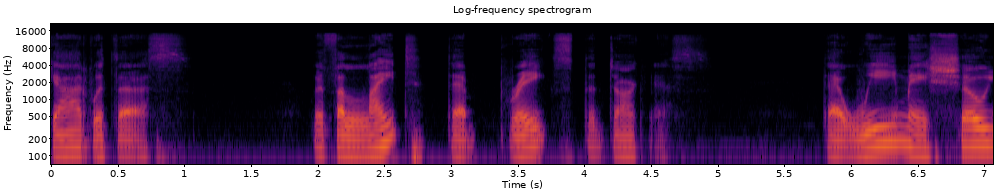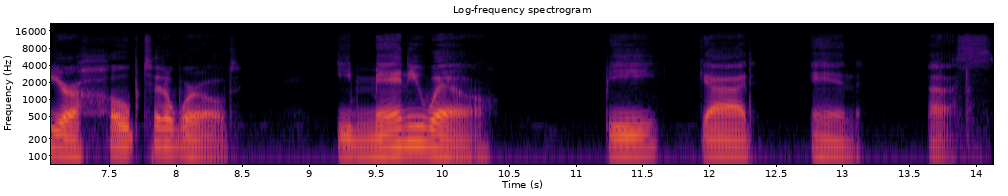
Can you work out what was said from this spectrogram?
God with us, with a light that breaks the darkness, that we may show your hope to the world. Emmanuel, be God in us.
